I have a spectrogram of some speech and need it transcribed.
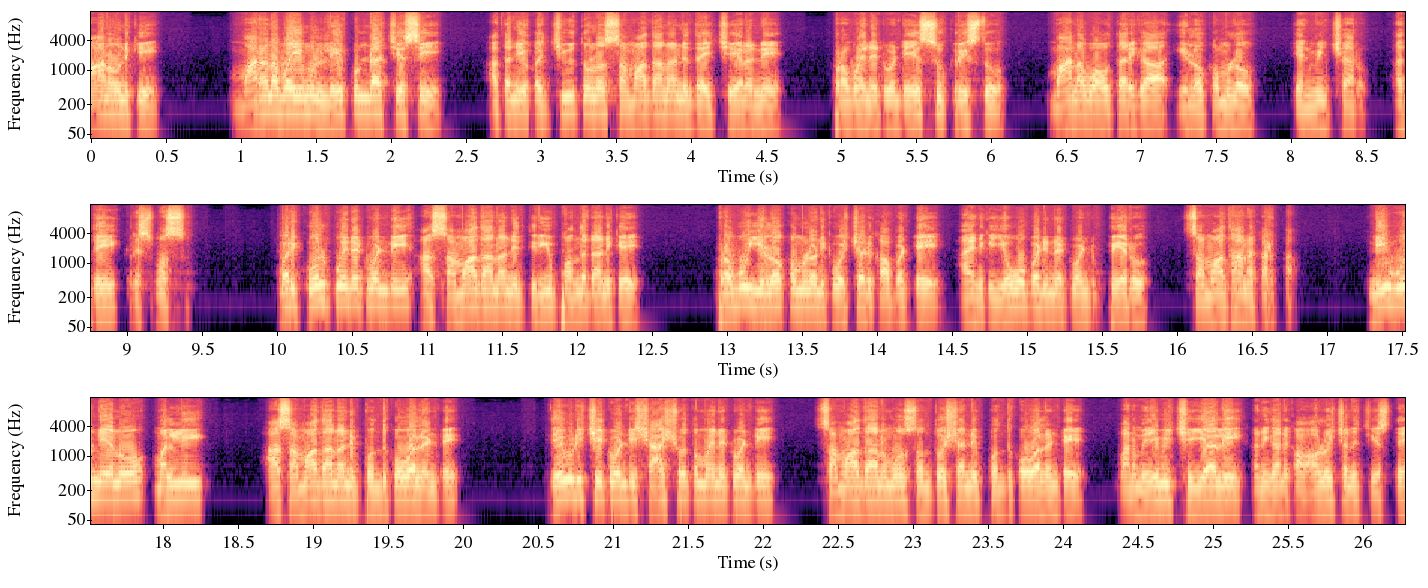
మానవునికి మరణ భయము లేకుండా చేసి అతని యొక్క జీవితంలో సమాధానాన్ని దయచేయాలనే ప్రభు అయినటువంటి యేసుక్రీస్తు మానవావతారిగా ఈ లోకంలో జన్మించారు. అదే క్రిస్మస్. మరి కోల్పోయినటువంటి ఆ సమాధానాన్ని తిరిగి పొందడానికే ప్రభు ఈ లోకంలోనికి వచ్చాడు కాబట్టి ఆయనకి ఇవ్వబడినటువంటి పేరు సమాధానకర్త. నీవు నేను మళ్ళీ ఆ సమాధానాన్ని పొందుకోవాలంటే దేవుడిచ్చేటువంటి శాశ్వతమైనటువంటి సమాధానము సంతోషాన్ని పొందుకోవాలంటే మనం ఏమి చేయాలి అని గనక ఆలోచన చేస్తే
